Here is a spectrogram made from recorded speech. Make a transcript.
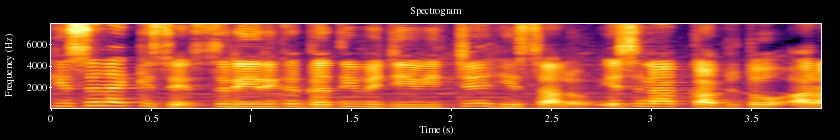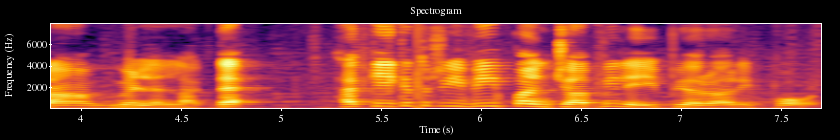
ਕਿਸੇ ਨਾ ਕਿਸੇ ਸਰੀਰਕ ਗਤੀਵਿਧੀ ਵਿੱਚ ਹਿੱਸਾ ਲਓ। ਇਸ ਨਾਲ ਕਬਜ਼ ਤੋਂ ਆਰਾਮ ਮਿਲਣ ਲੱਗਦਾ ਹੈ। ਹਕੀਕਤ ਟੀਵੀ ਪੰਜਾਬੀ ਲਈ ਬਿਊਰੋ ਰਿਪੋਰਟ।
